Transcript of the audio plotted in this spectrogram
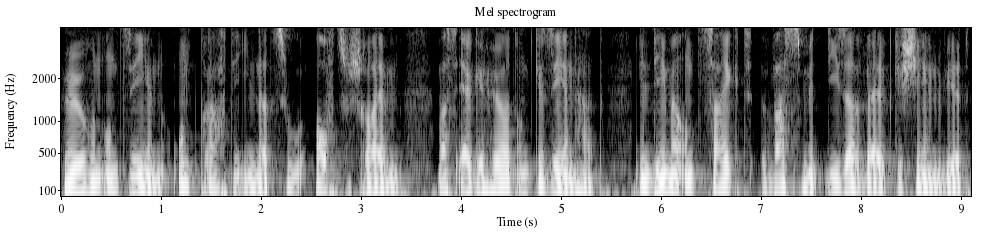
hören und sehen und brachte ihn dazu, aufzuschreiben, was er gehört und gesehen hat, indem er uns zeigt, was mit dieser Welt geschehen wird,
